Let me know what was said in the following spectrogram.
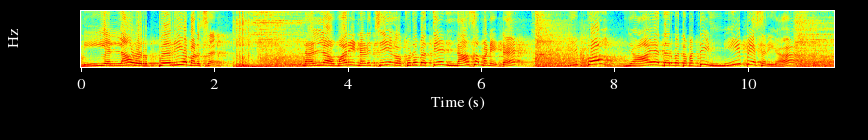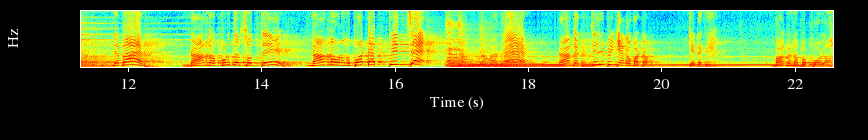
நீ எல்லாம் ஒரு பெரிய மனுஷன். நல்ல மாதிரி நடிச்சு எங்க குடும்பத்தையே நாசம் பண்ணிட்ட இப்போ நியாய தர்மத்தை பத்தி நீ பேசுறியா? இந்த பார் நாங்க கொடுத்த சொத்து நாங்க உனக்கு போட்ட பிச்சை. அத நாங்க திருப்பி கேட்க மாட்டோம். கேட்டங்க வாங்க நம்ம போலாம்.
